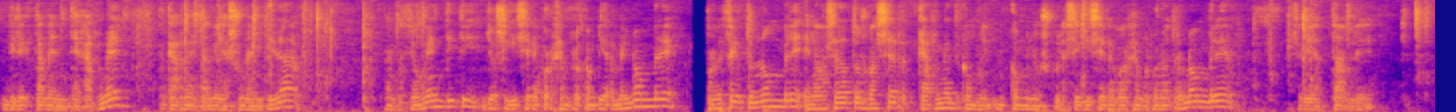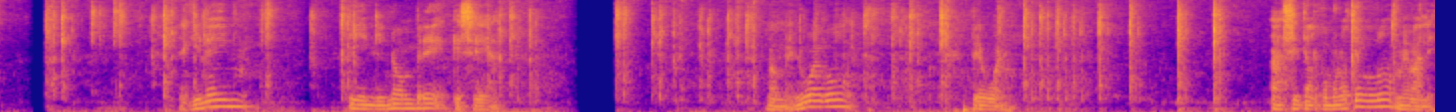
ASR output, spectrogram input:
directamente a Garnet. Garnet también es una entidad. Anotación Entity. Yo si quisiera, por ejemplo, cambiarme el nombre, por defecto nombre en la base de datos va a ser Carnet con, minúsculas. Si quisiera, por ejemplo, poner otro nombre, sería table aquí name y el nombre que sea nombre nuevo pero bueno así tal como lo tengo, me vale.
